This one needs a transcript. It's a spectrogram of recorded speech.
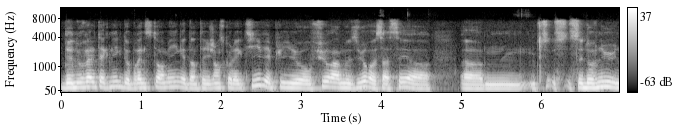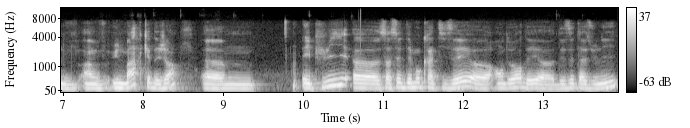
des nouvelles techniques de brainstorming et d'intelligence collective. Et puis au fur et à mesure, ça s'est c'est devenu une, marque déjà. et puis ça s'est démocratisé en dehors des, des États-Unis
